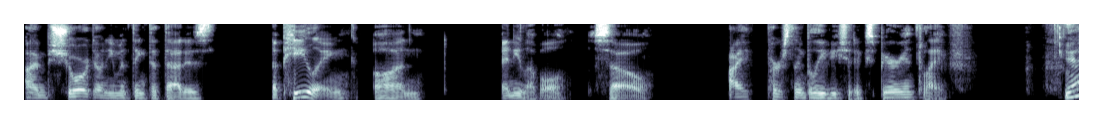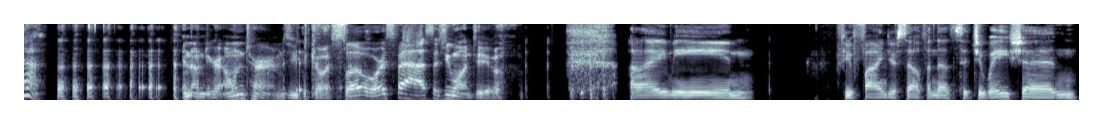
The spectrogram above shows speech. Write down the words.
I'm sure, don't even think that that is appealing on any level. So I personally believe you should experience life. Yeah. And under your own terms, you could go as slow or as fast as you want to. I mean, if you find yourself in that situation,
